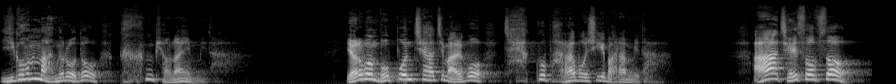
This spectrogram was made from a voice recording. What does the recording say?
이것만으로도 큰 변화입니다. 여러분 못 본 채 하지 말고 자꾸 바라보시기 바랍니다. 아, 재수 없어.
